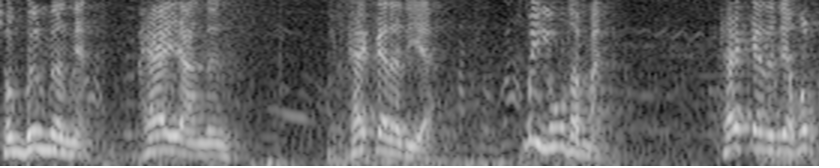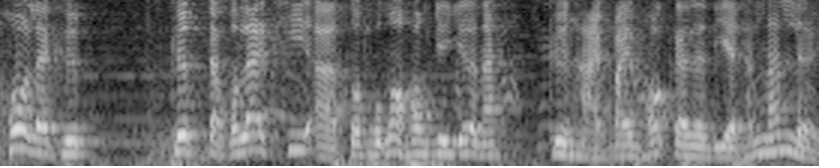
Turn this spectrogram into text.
ชนพื้นเมืองเนี่ย แพ้อย่างหนึ่งแพ้แคนาเดีย ไม่รู้ทำไม แพ้แคนาเดียโคตรๆเลยคือ คือจากตอนแรกที่ตัวโทมาฮอกเยอะๆนะ คือหายไปเพราะแคนาเดียทั้งนั้นเลย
